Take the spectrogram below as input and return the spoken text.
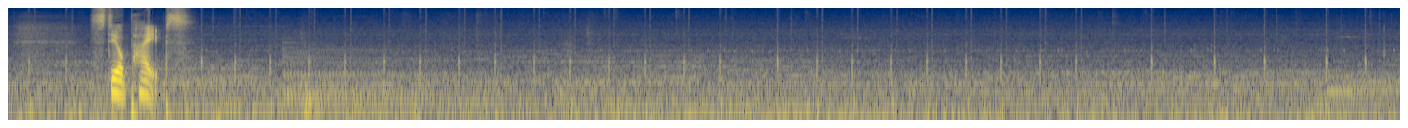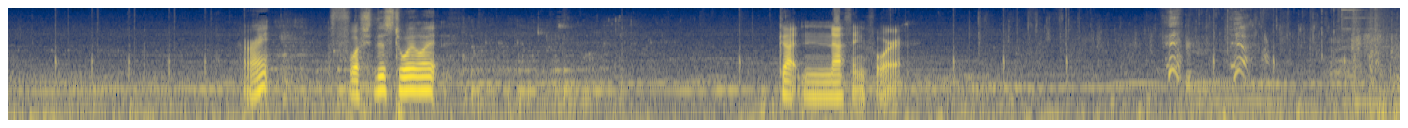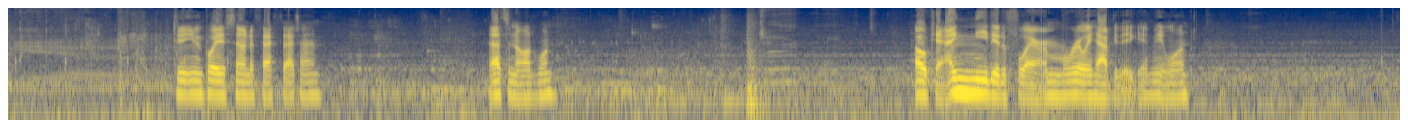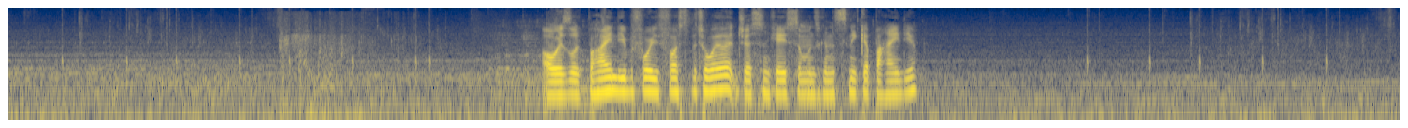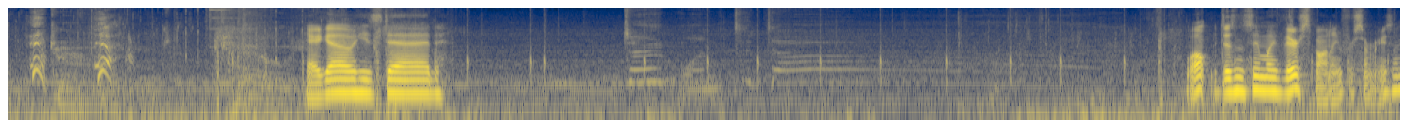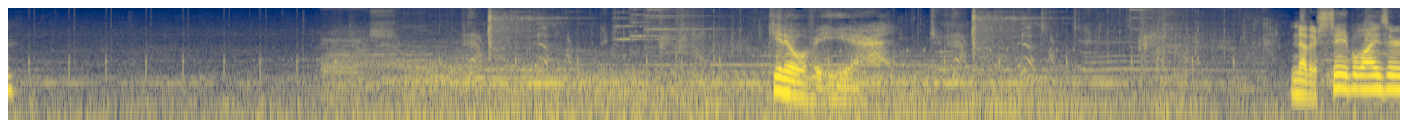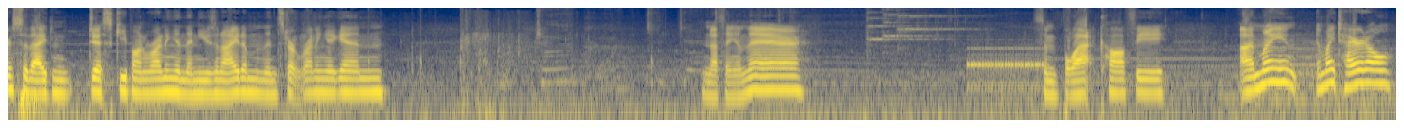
steel pipes. Alright. Flush this toilet. Got nothing for it. Didn't even play the sound effect that time. That's an odd one. Okay, I needed a flare. I'm really happy they gave me one. Always look behind you before you flush the toilet, just in case someone's gonna sneak up behind you. There you go, he's dead. Well, it doesn't seem like they're spawning for some reason. Get over here. Another stabilizer so that I can just keep on running and then use an item and then start running again. Nothing in there. Some black coffee. Am I am I tired at all?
